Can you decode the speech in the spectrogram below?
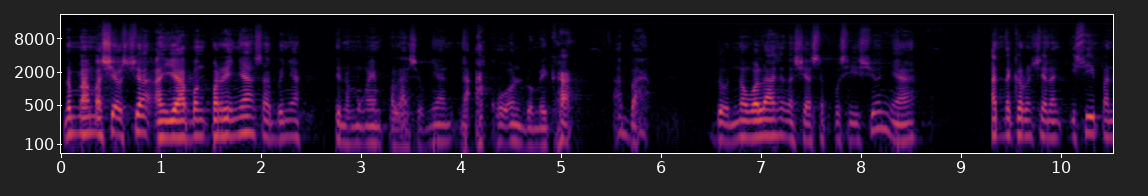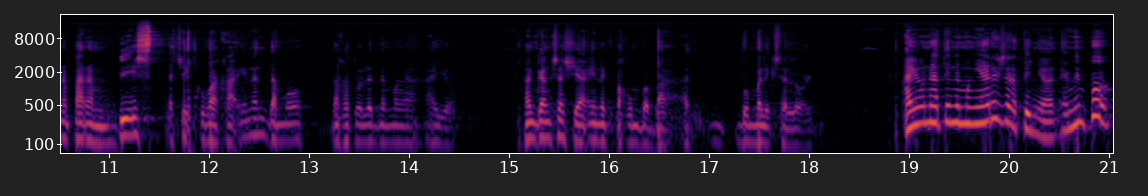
namamasyal siya, ang yabang pa rin niya, sabi niya, tinan mo nga palasyo niyan, na ako ang lumikha. Aba, doon nawala na siya sa posisyon niya at nagkaroon siya ng isipan na parang beast at siya kumakain ng damo na katulad ng mga hayop. Hanggang sa siya ay nagpakumbaba at bumalik sa Lord. Ayaw natin na mangyari sa atin yon. I mean po,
